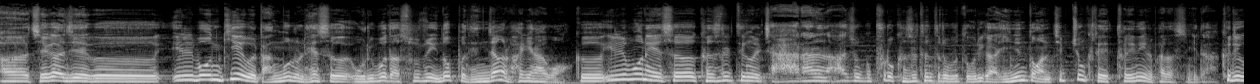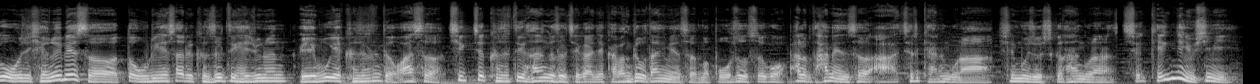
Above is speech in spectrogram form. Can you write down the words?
아, 제가 이제 그 일본 기업을 방문을 해서 우리보다 수준이 높은 현장을 확인하고 그 일본에서 컨설팅을 잘하는 아주 그 프로 컨설턴트로부터 우리가 2년 동안 집중 트레이닝을 받았습니다. 그리고 이제 현업에서 또 우리 회사를 컨설팅 해주는 외부의 컨설턴트가 와서 직접 컨설팅 하는 것을 제가 이제 가방 들고 다니면서 뭐 보고서도 쓰고 팔로도 하면서 아, 저렇게 하는구나. 실무적으로 접근하는구나. 제가 굉장히 유심히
